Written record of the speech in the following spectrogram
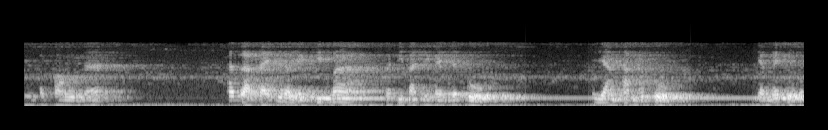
ยังประคองอยู่นะ ถ้าตราบใดที่เรายังคิดว่าปฏิบัติยังไงจะถูก พยายามทำให้ถูก ยังไม่ถูก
